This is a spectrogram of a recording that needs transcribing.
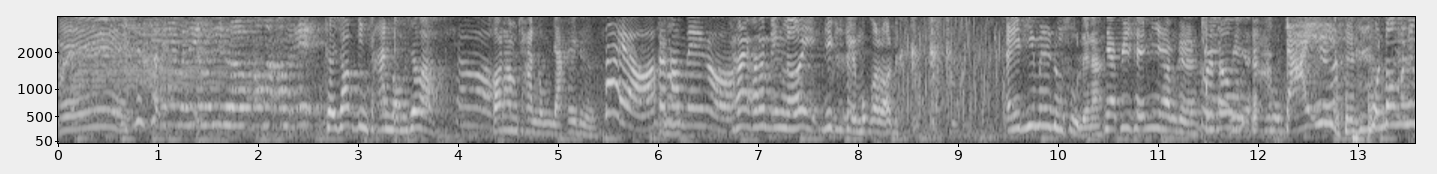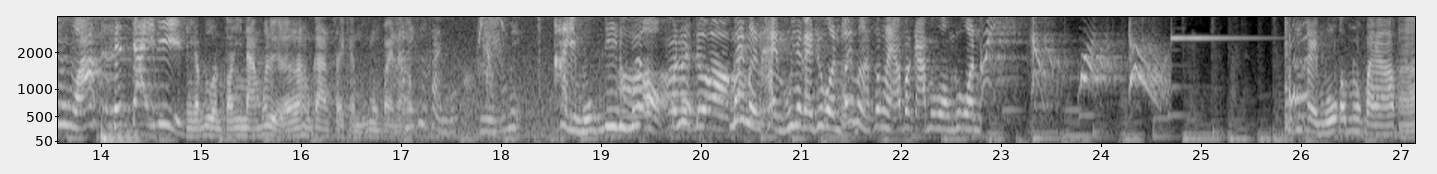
เอ๊ะมานี่มานี่เธอเข้ามาเข้ามานี่เธอชอบกินชานมใช่ป่ะชอบเขาทำชานมยักษ์ให้เธอใช่เหรอจะทำเองเหรอใช่เขาทำเองเลยนี่คือไข่มุกของเรา อันนี้พี่ไม่ได้ดูสูตรเลยนะ เนี่ยพี่ใช้นี่ทำเธอหัวนมหัวใจหัวนมมันเรียกมึงวะเส้นใจดินี่ครับทุกคนตอนนี้น้ำก็เหลือแล้วเราทำการใส่ไข่มุกลงไปอันะนครับ นี้คือไข่มุกเหรอ ไม่ไข่มุกดิดูไม่ออกอ๋อดูออก ไม่เหมือนไข่มุกยังไงทุกคน ไม่เหมือนตรงไหนเอาปากกามาวงทุกคนนี่คือไข่มุกต้มลงไปครับ อ่า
